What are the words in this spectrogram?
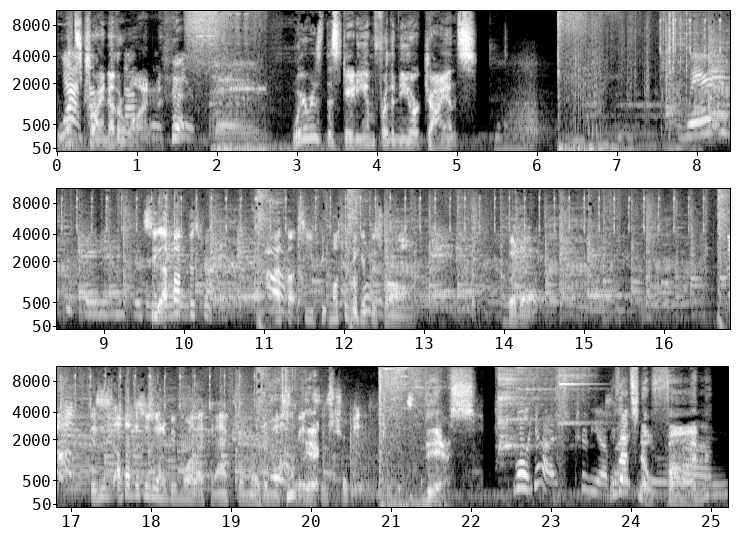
Yeah, Let's try another one. was you. Dang. Where is the stadium for the New York Giants? Where is the stadium for the See, I thought York this was- Giants? I thought. See, most people get this wrong. But uh, is this? I thought this was gonna be more like an actual murder mystery. This is trivia. trivia. This. Well, yeah, it's trivia. Well, but that's no you, fun. Um,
